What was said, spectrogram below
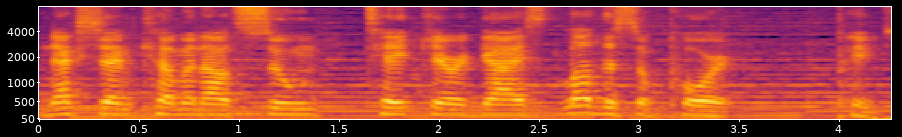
Next gen coming out soon. Take care, guys. Love the support. Peace.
